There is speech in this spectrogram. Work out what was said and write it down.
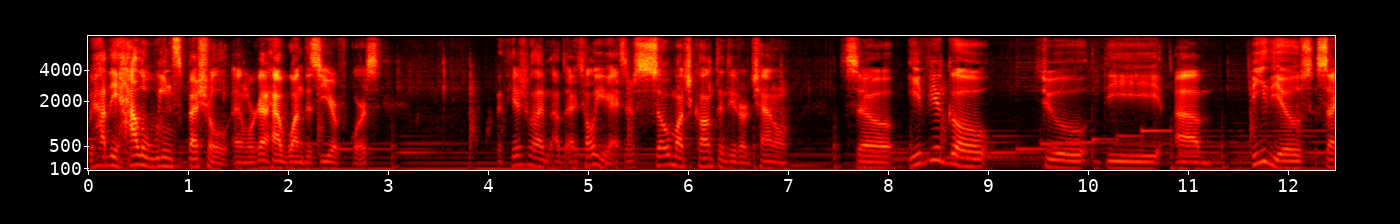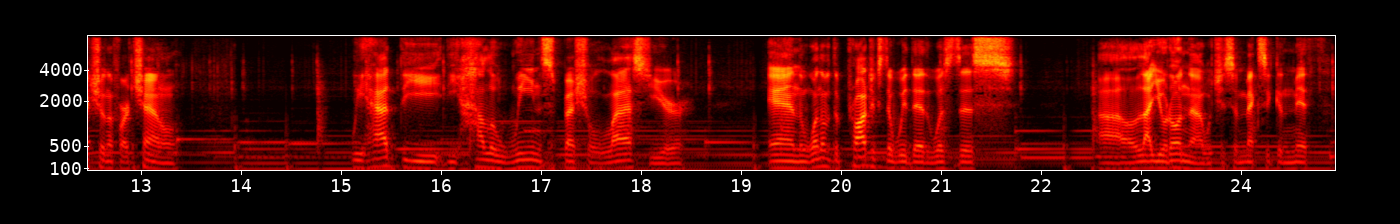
we had the Halloween special, and we're gonna have one this year, of course. But here's what I, I tell you guys: there's so much content in our channel. So if you go to the um, videos section of our channel, we had the the Halloween special last year, and one of the projects that we did was this uh, La Llorona, which is a Mexican myth,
